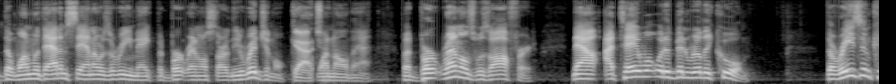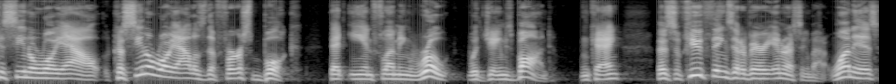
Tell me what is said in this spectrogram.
the one with Adam Sandler was a remake, but Burt Reynolds starred in the original. Gotcha. One all that. But Burt Reynolds was offered. Now, I tell you what would have been really cool. The reason Casino Royale, Casino Royale is the first book that Ian Fleming wrote with James Bond. Okay? There's a few things that are very interesting about it. One is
